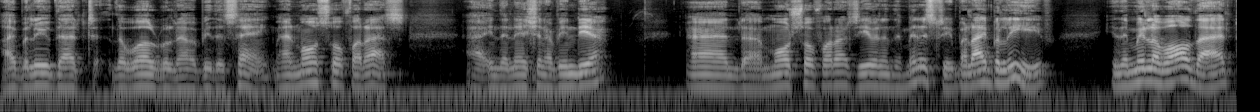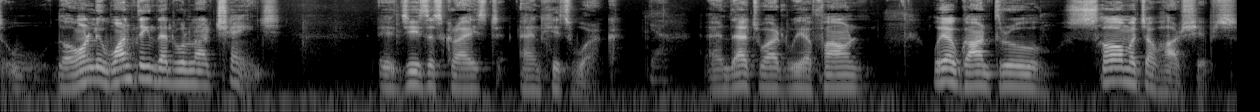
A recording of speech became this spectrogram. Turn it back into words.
I believe that the world will never be the same, and more so for us uh, in the nation of India, and uh, more so for us even in the ministry. But I believe in the middle of all that, the only one thing that will not change is Jesus Christ and His work. Yeah. And that's what we have found. We have gone through so much of hardships,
